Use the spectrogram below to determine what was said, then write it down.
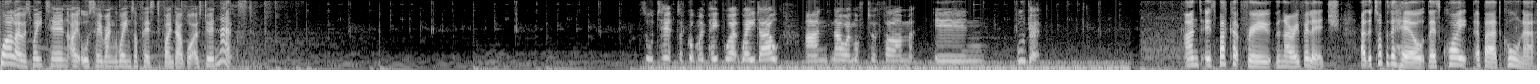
While I was waiting, I also rang the Wayne's office to find out what I was doing next. All tipped, I've got my paperwork weighed out and now I'm off to a farm in Bawdrip. And it's back up through the narrow village. At the top of the hill, there's quite a bad corner,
